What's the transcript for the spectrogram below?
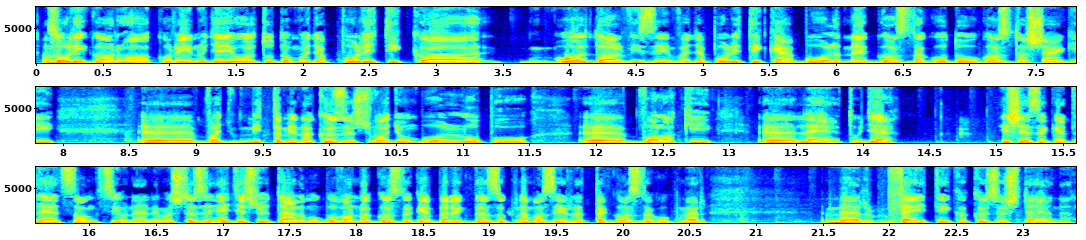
Az oligarha, akkor én ugye jól tudom, hogy a politika oldalvizén, vagy a politikából meggazdagodó gazdasági vagy mit tudom én, a közös vagyomból lopó valaki lehet, ugye? És ezeket lehet szankcionálni. Most az Egyesült Államokban vannak gazdag emberek, de azok nem azért lettek gazdagok, mert, mert fejték a közös tehenet.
